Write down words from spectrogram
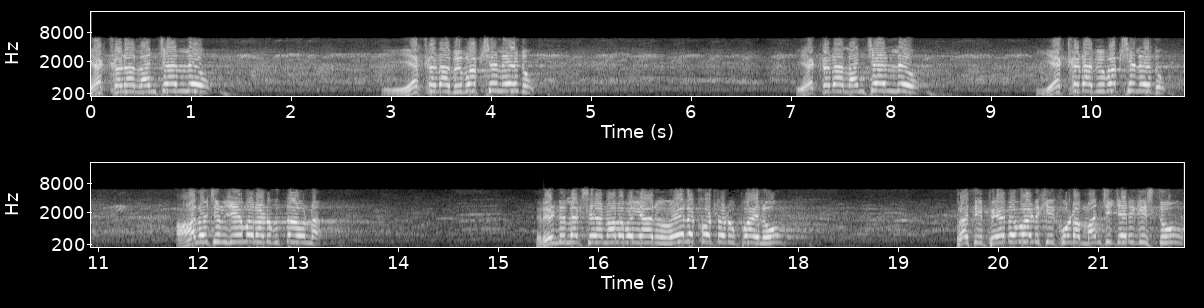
ఎక్కడ లంచాలు లేవు. ఎక్కడ వివక్ష లేదు. ఎక్కడ లంచాలు లేవు. ఎక్కడ వివక్ష లేదు. ఆలోచన చేయమని అడుగుతా ఉన్నా. రెండు లక్షల నలభై ఆరు వేల కోట్ల రూపాయలు ప్రతి పేదవాడికి కూడా మంచి జరిగిస్తూ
